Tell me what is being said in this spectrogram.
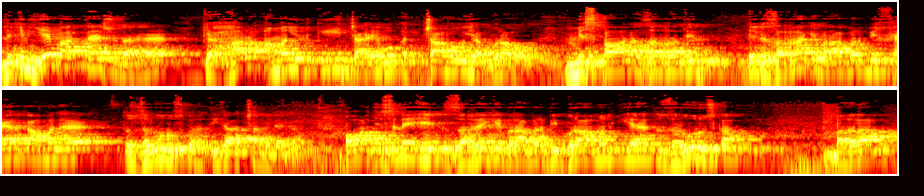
لیکن یہ بات طے شدہ ہے کہ ہر عمل کی چاہے وہ اچھا ہو یا برا ہو مسقال ذرہ ایک ذرہ کے برابر بھی خیر کا عمل ہے تو ضرور اس کو نتیجہ اچھا ملے گا۔ اور جس نے ایک ذرے کے برابر بھی برا عمل کیا ہے تو ضرور اس کا بدلہ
